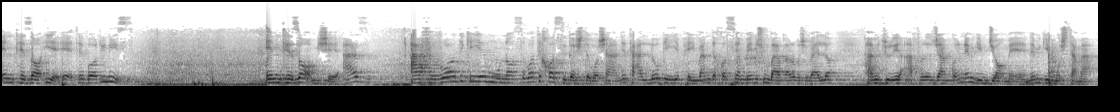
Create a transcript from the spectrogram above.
انتظاییه اعتباری نیست. انتظاع میشه از افرادی که یه مناسبات خاصی داشته باشن یه تعلقی یه پیوند خاصی هم بینشون برقرار باشه. و الا همینطوری افراد جمع کنیم نمیگیم جامعه نمیگیم مجتمع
